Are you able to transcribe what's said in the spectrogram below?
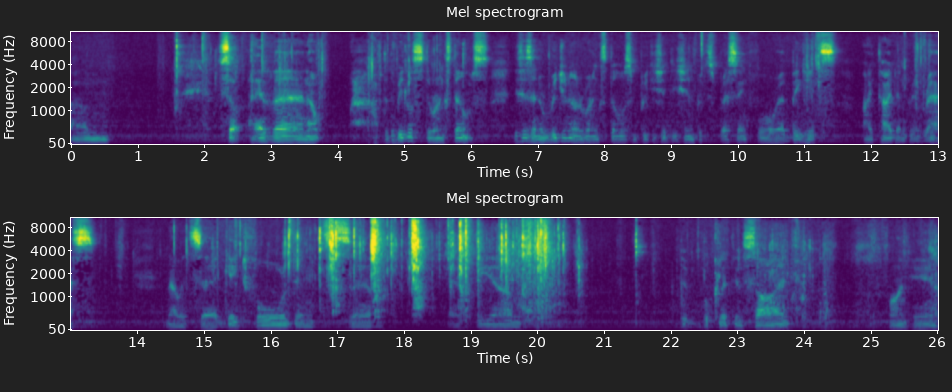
Um, so I have uh, now after the Beatles, the Rolling Stones. This is an original Rolling Stones British edition, British pressing for uh, big hits, High Tide and Green Grass. Now it's uh, gatefold and it's uh, the, um, the booklet inside. Find here.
